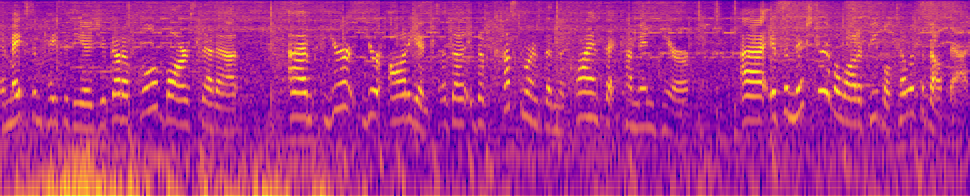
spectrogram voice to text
and make some quesadillas. You've got a full bar set up. Um, your your audience, the the customers and the clients that come in here, uh, it's a mixture of a lot of people. Tell us about that.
